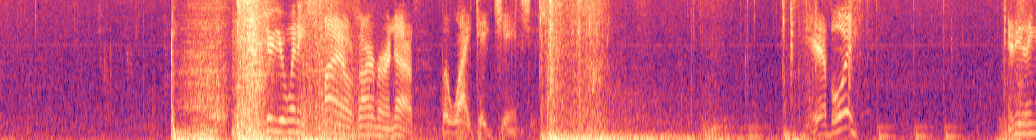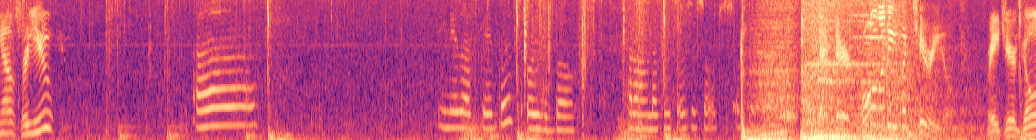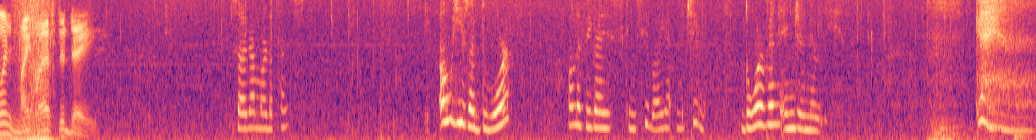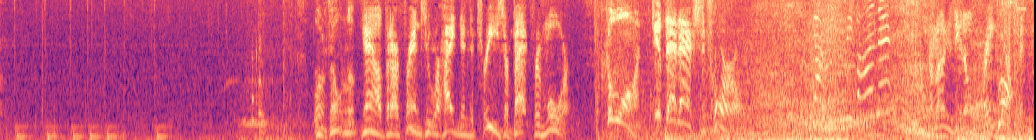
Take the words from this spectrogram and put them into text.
Sure you're winning smiles armor enough, but why take chances? Yeah, boy? Anything else for you? Uh, you need to upgrade this or the bow. I don't have enough resources, so I'll just upgrade. That there's quality material. Rate you're going might last a day. So I got more defense. Oh, he's a dwarf. I don't know if you guys can see, but I got an achievement. Dwarven ingenuity. Okay. Well, don't look now, but our friends who were hiding in the trees are back for more. Go on, give that axe a twirl. Got a for behind there? So long as you don't break nothing.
